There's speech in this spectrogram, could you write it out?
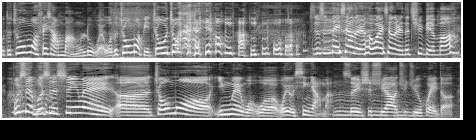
我的周末非常忙碌哎，我的周末比周中还要忙碌，这就是内向的人和外向的人的区别吗？不是不是，是因为呃周末因为我我我有信仰嘛，嗯、所以是需要去聚会的。嗯、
